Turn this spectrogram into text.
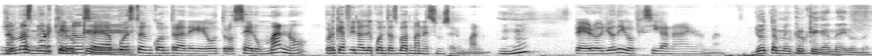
Yo Nada más porque no que- se ha puesto en contra de otro ser humano, porque a final de cuentas Batman es un ser humano. Pero yo digo que sí gana Iron Man. Yo también creo que gana Iron Man.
